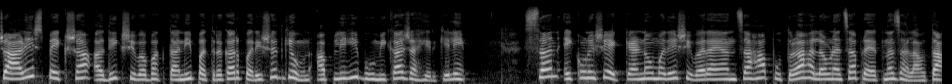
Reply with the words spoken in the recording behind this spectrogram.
चाळीसपेक्षा अधिक शिवभक्तांनी पत्रकार परिषद घेऊन आपली ही भूमिका जाहीर केली. सन एकोणीसशे एक्क्याण्णवमध्ये शिवरायांचा हा पुतळा हलवण्याचा प्रयत्न झाला होता.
